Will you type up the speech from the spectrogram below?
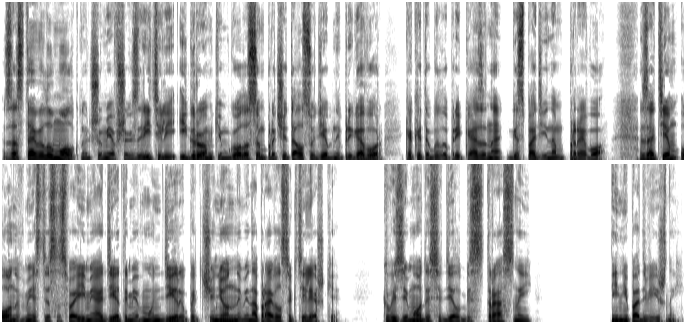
заставил умолкнуть шумевших зрителей и громким голосом прочитал судебный приговор, как это было приказано господином Прево. Затем он вместе со своими одетыми в мундиры подчиненными направился к тележке. Квазимода сидел бесстрастный и неподвижный.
